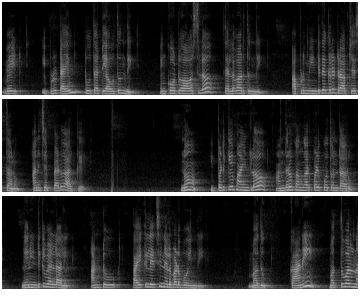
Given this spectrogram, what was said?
వెయిట్ ఇప్పుడు టైం టూ థర్టీ అవుతుంది. ఇంకో టూ అవర్స్లో తెల్లవారుతుంది. అప్పుడు మీ ఇంటి దగ్గర డ్రాప్ చేస్తాను అని చెప్పాడు ఆర్కే. నో ఇప్పటికే మా ఇంట్లో అందరూ కంగారు పడిపోతుంటారు. నేను ఇంటికి వెళ్ళాలి అంటూ పైకి లేచి నిలబడబోయింది. మధు కానీ మత్తు వలన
